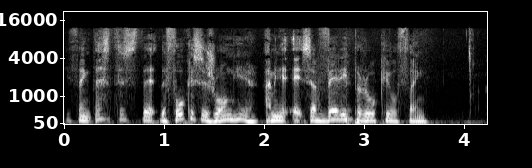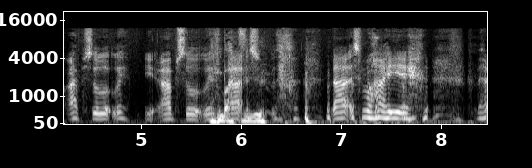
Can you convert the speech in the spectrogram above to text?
you think this, this the, the focus is wrong here. I mean, it's a very parochial thing. Absolutely, absolutely. That's that's why uh,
